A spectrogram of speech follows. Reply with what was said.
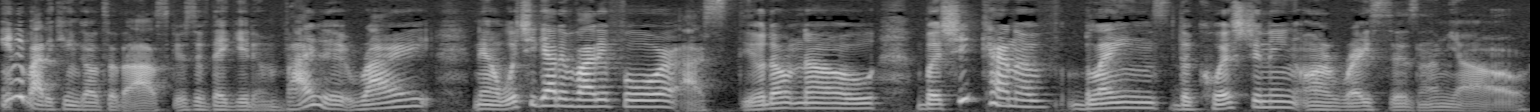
anybody can go to the Oscars if they get invited, right? Now, what she got invited for, I still don't know, but she kind of blames the questioning on racism, y'all.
